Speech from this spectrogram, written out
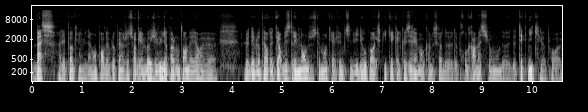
basse à l'époque, évidemment, pour développer un jeu sur Game Boy. J'ai vu il n'y a pas longtemps d'ailleurs euh, le développeur de Kirby's Dream Land, justement, qui avait fait une petite vidéo pour expliquer quelques éléments comme ça de, de programmation, de, de technique pour euh,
